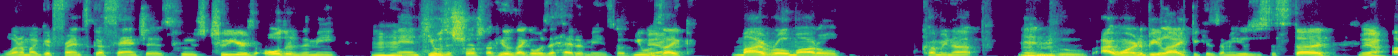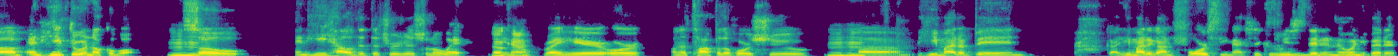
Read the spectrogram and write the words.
one of my good friends, Gus Sanchez, who's two years older than me, hmm and he was a shortstop. He was like always ahead of me, and so he was Yeah. like my role model coming up. and Mhm. who I wanted to be like because I mean he was just a stud. Yeah. Um, and he threw a knuckleball. Mhm. So, and he held it the traditional way, you Okay. know, right here or on the top of the horseshoe. Mhm. Um, he might have been, God, he might have gone four seam actually because we just didn't know any better.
